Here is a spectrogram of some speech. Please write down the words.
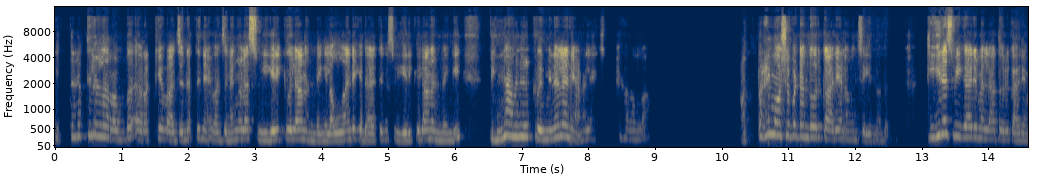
ഇത്തരത്തിലുള്ള റബ്ബ് ഇറക്കിയ വചനത്തിനെ വചനങ്ങളെ സ്വീകരിക്കൂല എന്നുണ്ടെങ്കിൽ അള്ളാന്റെ ഹിദായത്തിനെ സ്വീകരിക്കൂല എന്നുണ്ടെങ്കിൽ പിന്നെ അവനൊരു ക്രിമിനൽ തന്നെയാണ് അല്ലെ? അത്രയും മോശപ്പെട്ട എന്തോ ഒരു കാര്യമാണ് അവൻ ചെയ്യുന്നത്. തീരെ സ്വീകാര്യമല്ലാത്ത ഒരു കാര്യം.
